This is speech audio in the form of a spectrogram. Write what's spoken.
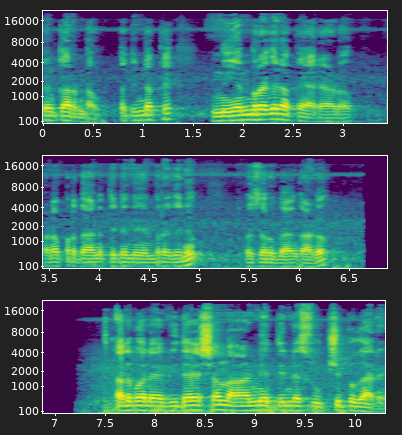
കേൾക്കാറുണ്ടാവും. ഇതിന്റെയൊക്കെ നിയന്ത്രകനൊക്കെ ആരാണ്? പണപ്രധാനത്തിന്റെ നിയന്ത്രകനും റിസർവ് ബാങ്കാണ് അതുപോലെ വിദേശ നാണ്യത്തിന്റെ സൂക്ഷിപ്പുകാരൻ.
